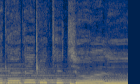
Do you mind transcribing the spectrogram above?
I got addicted to a loop.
